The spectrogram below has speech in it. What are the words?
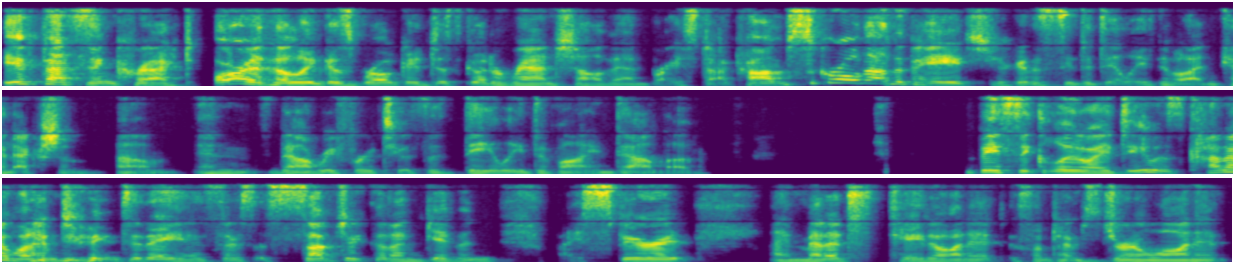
if that's incorrect or the link is broken, just go to ranchellevanbryce.com. Scroll down the page. You're going to see the Daily Divine Connection, um, and now referred to as the Daily Divine Download basically what I do is kind of what I'm doing today is there's a subject that I'm given by spirit. I meditate on it, sometimes journal on it.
